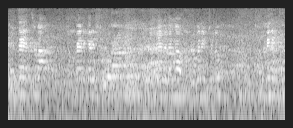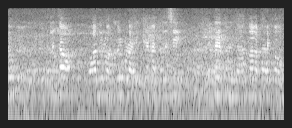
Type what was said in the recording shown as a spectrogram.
పెద్ద ఎత్తున అంబేద్కరిస్టులు అదేవిధంగా హ్యూమనిస్టులు కమ్యూనిస్టులు వాదులు అందరూ కూడా ఐక్యంగా కలిసి పెద్ద ఎత్తున ఈ ఆందోళన కార్యక్రమం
